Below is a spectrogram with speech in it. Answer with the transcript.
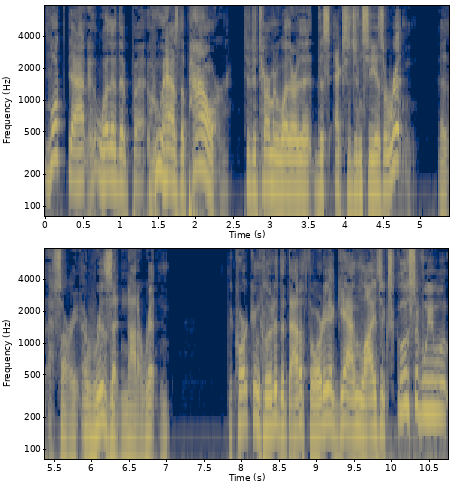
looked at whether the who has the power to determine whether the, this exigency is a written, uh, sorry, arisen, not a written. The court concluded that that authority, again, lies exclusively,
